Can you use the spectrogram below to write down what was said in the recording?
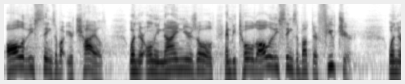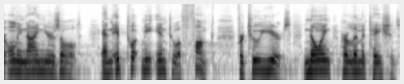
all of these things about your child when they're only nine years old and be told all of these things about their future when they're only nine years old. And it put me into a funk for two years, knowing her limitations,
